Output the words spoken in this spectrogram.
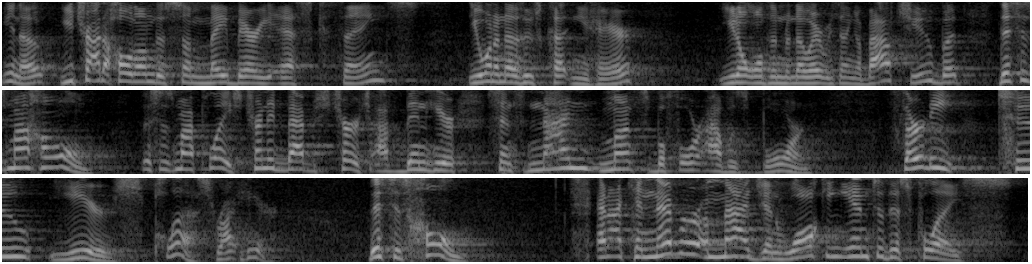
You know, you try to hold on to some Mayberry esque things. You want to know who's cutting your hair. You don't want them to know everything about you, but this is my home. This is my place. Trinity Baptist Church, I've been here since nine months before I was born. 32 years plus, right here. This is home. And I can never imagine walking into this place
